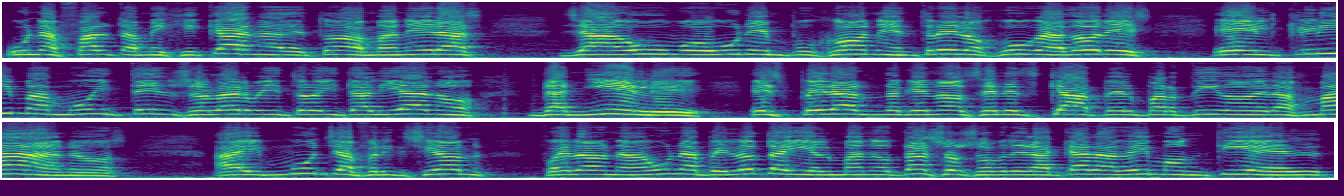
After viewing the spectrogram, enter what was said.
una falta mexicana. De todas maneras, ya hubo un empujón entre los jugadores. El clima muy tenso, el árbitro italiano Daniele, esperando que no se le escape el partido de las manos. Hay mucha fricción. Fueron a una pelota y el manotazo sobre la cara de Montiel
